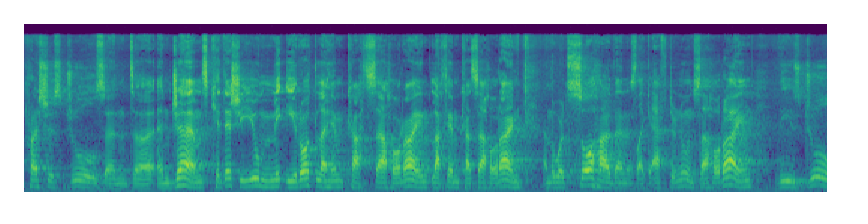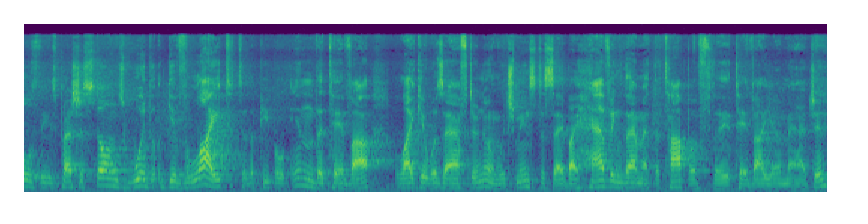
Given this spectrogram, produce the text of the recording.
precious jewels and, uh, and gems, kedeshiyu mi'irot lahem kasahoraim, lachem kasahoraim, and the word sohar then is like afternoon, sahoraim, these jewels, these precious stones, would give light to the people in the Teva like it was afternoon, which means to say, by having them at the top of the Teva, you imagine,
